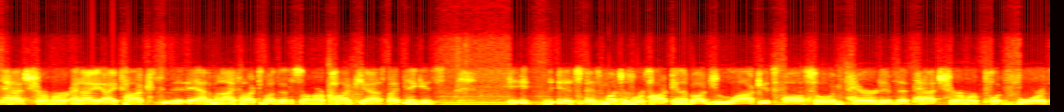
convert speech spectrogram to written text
Pat Shurmur. And I, I talked, Adam and I talked about this on our podcast. I think it's it, as, as much as we're talking about Drew Lock, it's also imperative that Pat Shurmur put forth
